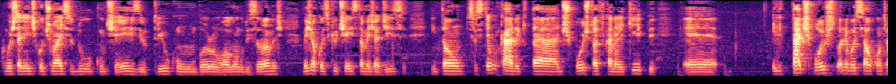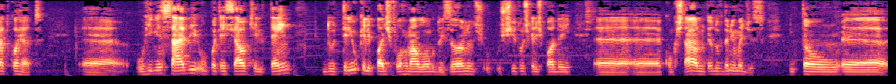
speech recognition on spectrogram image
gostaria de continuar esse duo com o Chase, o trio com o Burrow ao longo dos anos. Mesma coisa que o Chase também já disse. Então, se você tem um cara que está disposto a ficar na equipe, é, ele está disposto a negociar o contrato correto. É, o Higgins sabe o potencial que ele tem, do trio que ele pode formar ao longo dos anos, os títulos que eles podem é, é, conquistar, não tenho dúvida nenhuma disso. Então, é,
